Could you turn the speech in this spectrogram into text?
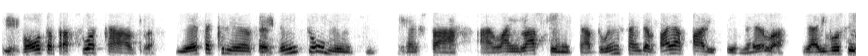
e volta para sua casa, e essa criança eventualmente já está lá em latência, a doença ainda vai aparecer nela, e aí você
